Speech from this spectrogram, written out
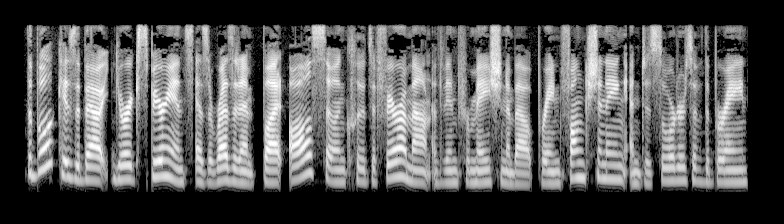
The book is about your experience as a resident, but also includes a fair amount of information about brain functioning and disorders of the brain,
